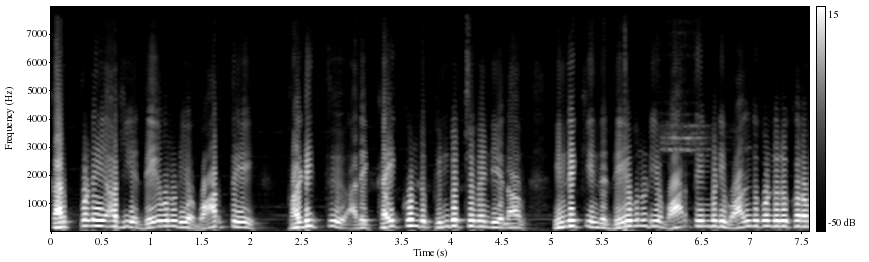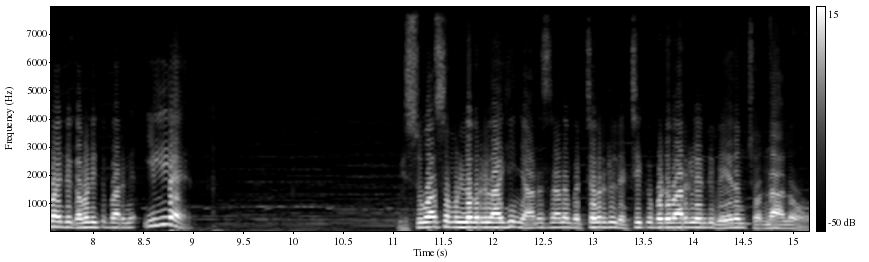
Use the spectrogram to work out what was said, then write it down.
கற்பனையாகிய தேவனுடைய வார்த்தையை படித்து அதை கை கொண்டு பின்பற்ற வேண்டிய நாம் இன்றைக்கு இந்த தேவனுடைய வார்த்தையின்படி வாழ்ந்து கொண்டிருக்கிறோமா என்று கவனித்து பாருங்க. இல்லை. விசுவாசம் உள்ளவர்களாகி ஞானஸ்நானம் பெற்றவர்கள் ரட்சிக்கப்படுவார்கள் என்று வேதம் சொன்னாலும்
